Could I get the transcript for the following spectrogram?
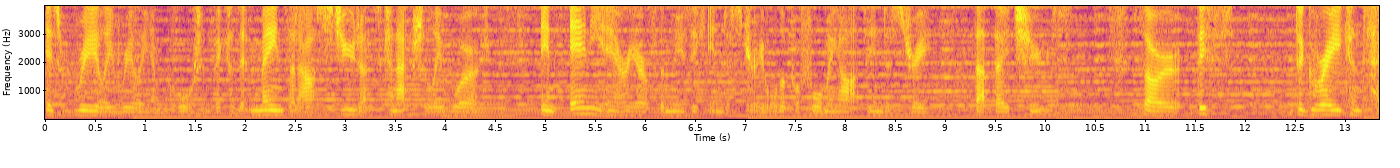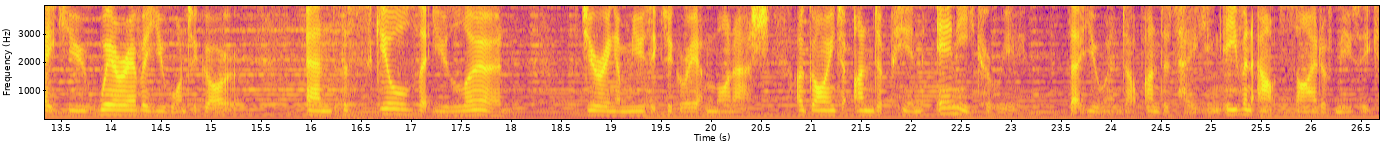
is really, really important because it means that our students can actually work in any area of the music industry or the performing arts industry that they choose. So this degree can take you wherever you want to go. And the skills that you learn during a music degree at Monash are going to underpin any career that you end up undertaking, even outside of music.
